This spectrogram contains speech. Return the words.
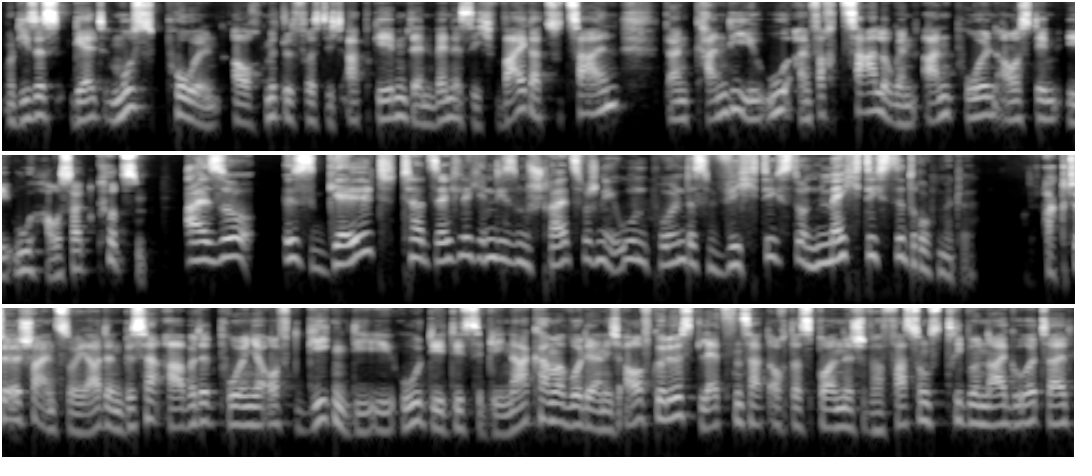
Und dieses Geld muss Polen auch mittelfristig abgeben, denn wenn es sich weigert zu zahlen, dann kann die EU einfach Zahlungen an Polen aus dem EU-Haushalt kürzen. Also ist Geld tatsächlich in diesem Streit zwischen EU und Polen das wichtigste und mächtigste Druckmittel? Aktuell scheint so, ja, denn bisher arbeitet Polen ja oft gegen die EU. Die Disziplinarkammer wurde ja nicht aufgelöst. Letztens hat auch das polnische Verfassungstribunal geurteilt,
